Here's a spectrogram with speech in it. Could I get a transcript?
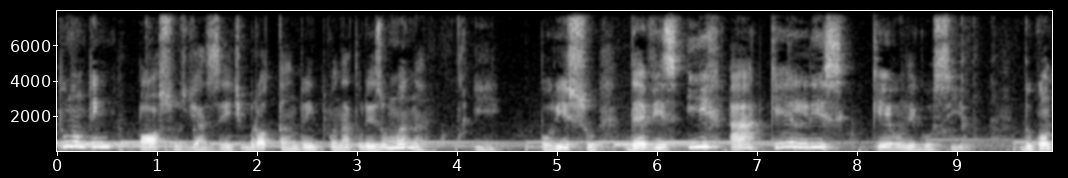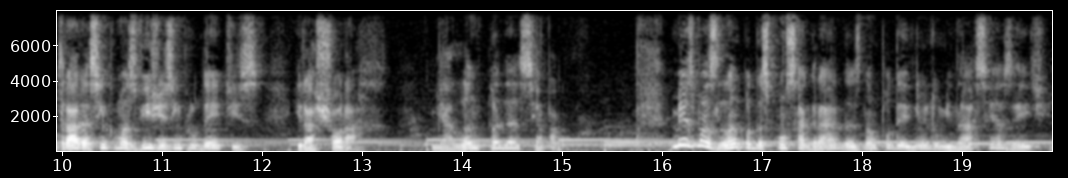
Tu não tem poços de azeite brotando em tua natureza humana e, por isso, deves ir àqueles que o negociam. Do contrário, assim como as virgens imprudentes, irá chorar. Minha lâmpada se apagou. Mesmo as lâmpadas consagradas não poderiam iluminar sem azeite.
